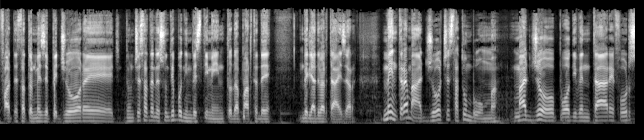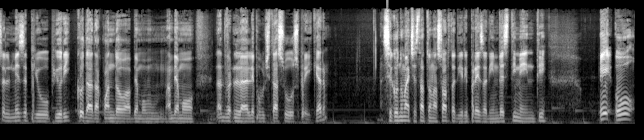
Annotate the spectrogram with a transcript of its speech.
fatto, è stato il mese peggiore, non c'è stato nessun tipo di investimento da parte de, degli advertiser. Mentre a maggio c'è stato un boom. Maggio può diventare forse il mese più, più ricco da, da, quando abbiamo, abbiamo le pubblicità su Spreaker secondo me c'è stata una sorta di ripresa di investimenti e o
